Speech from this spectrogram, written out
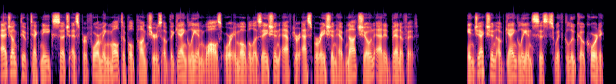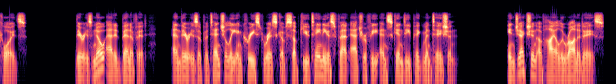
Adjunctive techniques such as performing multiple punctures of the ganglion walls or immobilization after aspiration have not shown added benefit. Injection of ganglion cysts with glucocorticoids. There is no added benefit, and there is a potentially increased risk of subcutaneous fat atrophy and skin depigmentation. Injection of hyaluronidase.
